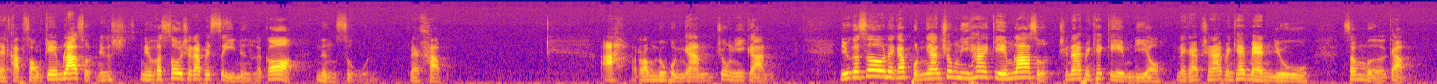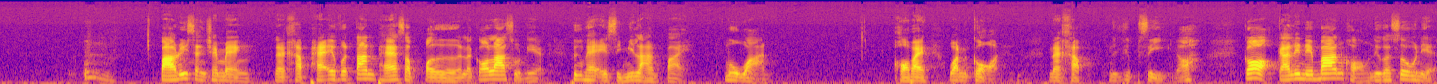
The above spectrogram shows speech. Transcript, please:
นะครับสเกมล่าสุดนิวคาสเซิลชนะไป 4-1 แล้วก็ 1-0 นะครับอะเรามาดูผลงานช่วงนี้กันนิวคาสเซิลนะครับผลงานช่วงนี้ 5 เกมล่าสุด ชนะเพียงแค่เกมเดียวนะครับชนะเป็นแค่แมนยูเสมอกับปารีสแซงต์แชร์แมงนะครับแพ้เอเวอร์ตันแพ้สเปอร์ แล้วก็ล่าสุดเนี่ยเพิ่งแพ้เอซิมิลานไปเมื่อวาน ขอไปวันก่อนนะครับนี่14 เนาะ ก็การเล่นในบ้านของนิวคาสเซิลเนี่ย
